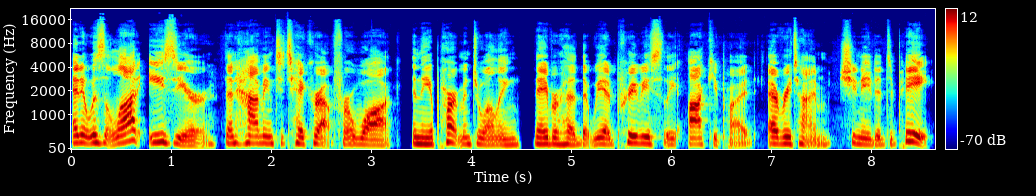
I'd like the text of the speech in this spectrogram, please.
and it was a lot easier than having to take her out for a walk in the apartment dwelling neighborhood that we had previously occupied every time she needed to pee.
